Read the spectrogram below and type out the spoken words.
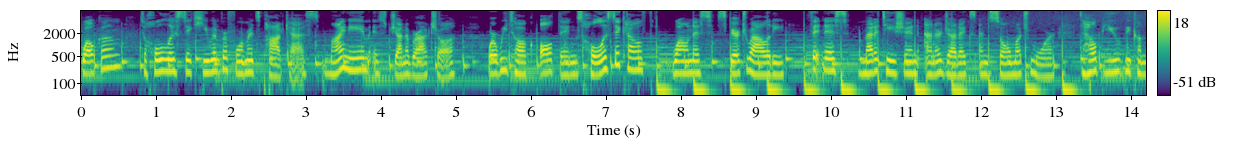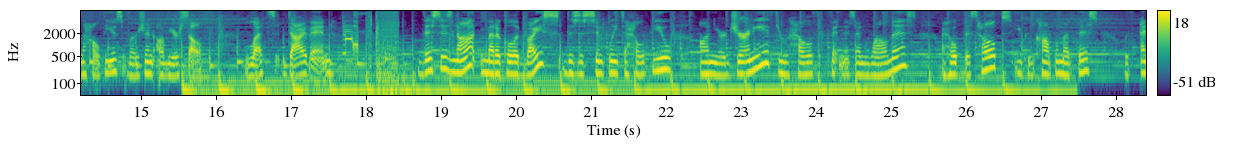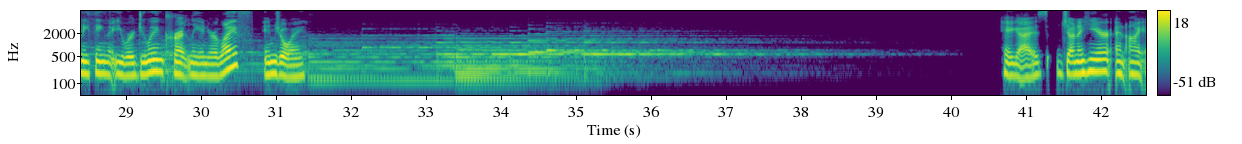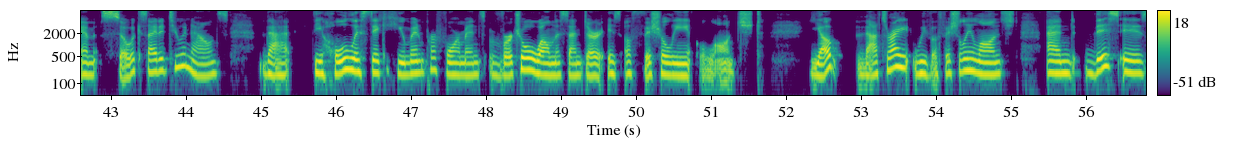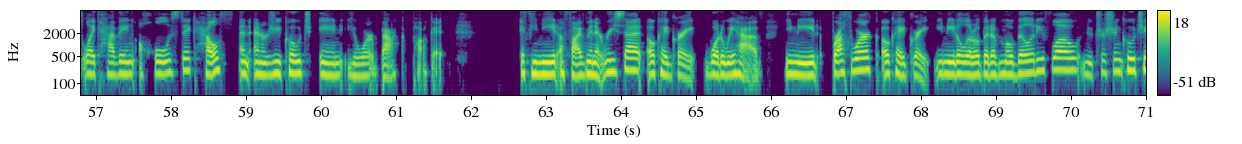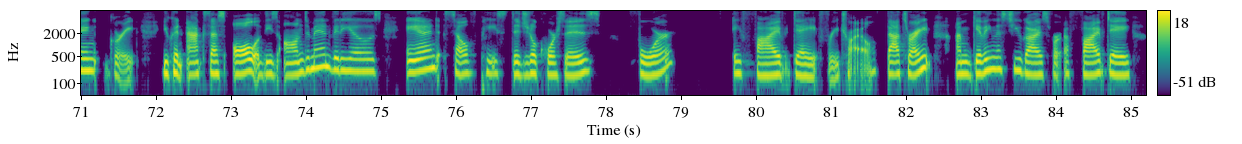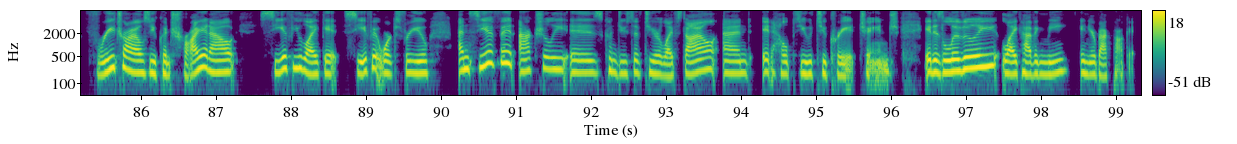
Welcome to Holistic Human Performance Podcast. My name is Gena Bradshaw, where we talk all things holistic health, wellness, spirituality, fitness, meditation, energetics, and so much more to help you become the healthiest version of yourself. Let's dive in. This is not medical advice, this is simply to help you on your journey through health, fitness, and wellness. I hope this helps. You can complement this with anything that you are doing currently in your life. Enjoy. Hey guys, Gena here, and I am so excited to announce that the Holistic Human Performance Virtual Wellness Center is officially launched. Yep, that's right. We've officially launched. And this is like having a holistic health and energy coach in your back pocket. If you need a five minute reset, okay, great. What do we have? You need breath work. Okay, great. You need a little bit of mobility flow, nutrition coaching. Great. You can access all of these on demand videos and self paced digital courses for a five day free trial. That's right. I'm giving this to you guys for a five day free trial so you can try it out, see if you like it, see if it works for you, and see if it actually is conducive to your lifestyle and it helps you to create change. It is literally like having me in your back pocket.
